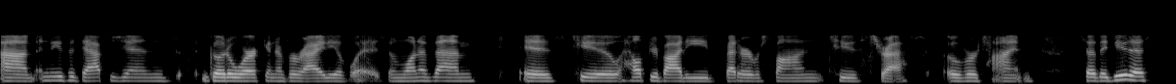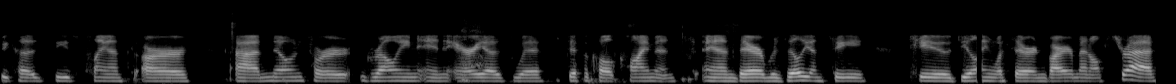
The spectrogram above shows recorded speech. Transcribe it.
Um, and these adaptogens go to work in a variety of ways. And one of them is to help your body better respond to stress over time. So they do this because these plants are uh, known for growing in areas with difficult climates, and their resiliency to dealing with their environmental stress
